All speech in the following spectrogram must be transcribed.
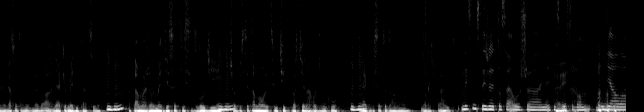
Neviem, ja som tam nikdy nebola, nejaké meditácie. Mm-hmm. A tam máš normálne 10 tisíc ľudí, mm-hmm. čo by ste tam mohli cvičiť proste na hodinku. Mm-hmm. Nejak by sa to dalo, dalo spraviť. Myslím si, že to sa už eh, nejakým Hej. spôsobom udialo.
